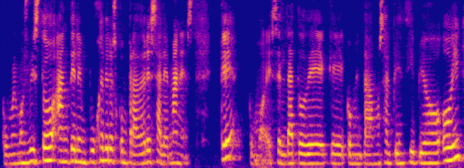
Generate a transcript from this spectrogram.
como hemos visto, ante el empuje de los compradores alemanes, que, como es el dato de, que comentábamos al principio hoy,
